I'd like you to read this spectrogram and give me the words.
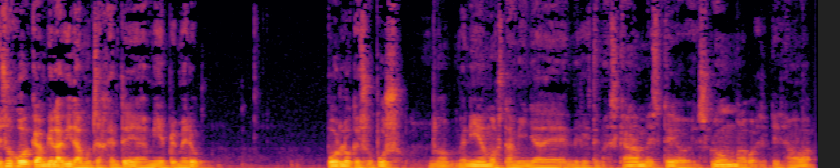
es un juego que cambió la vida a mucha gente, a mí el primero, por lo que supuso. ¿no? Veníamos también ya del sistema Scam, este, o Scrum, algo así que se llamaba,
